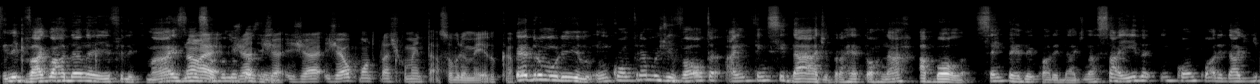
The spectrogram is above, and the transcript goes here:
Felipe, vai guardando aí, Felipe. Mais Não, é, sobre o Lucas já. Já, já, já é o ponto para te comentar sobre o meio do campo. Pedro Murilo, encontramos de volta a intensidade para retornar a bola, sem perder qualidade na saída e com qualidade de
